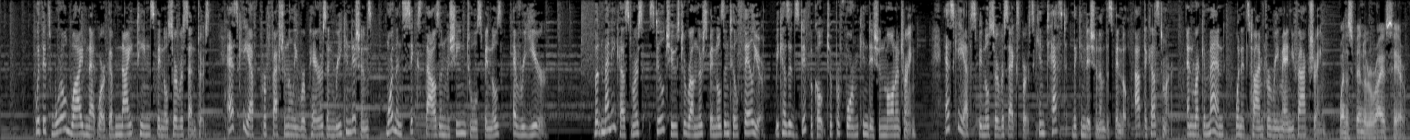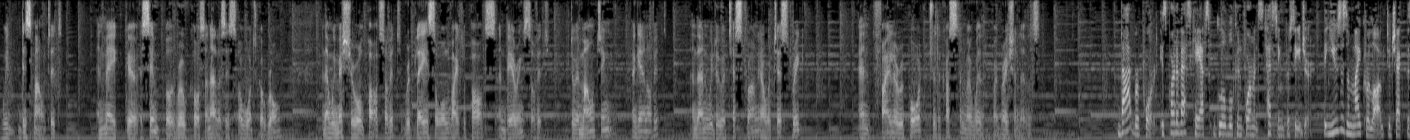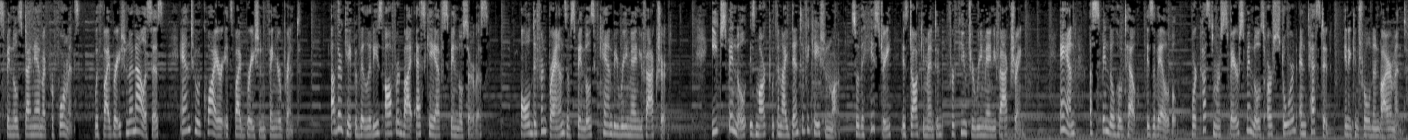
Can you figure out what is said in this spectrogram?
With its worldwide network of 19 spindle service centers, SKF professionally repairs and reconditions more than 6,000 machine tool spindles every year. But many customers still choose to run their spindles until failure because it's difficult to perform condition monitoring. SKF spindle service experts can test the condition of the spindle at the customer and recommend when it's time for remanufacturing. When the spindle arrives here, we dismount it and make uh, a simple root cause analysis of what's gone wrong. And then we measure all parts of it, replace all vital parts and bearings of it, do a mounting again of it, and then we do a test run in our test rig and file a report to the customer with vibration levels. That report is part of SKF's global conformance testing procedure that uses a microlog to check the spindle's dynamic performance with vibration analysis and to acquire its vibration fingerprint. Other capabilities offered by SKF Spindle Service. All different brands of spindles can be remanufactured. Each spindle is marked with an identification mark, so the history is documented for future remanufacturing. And a spindle hotel is available, where customers' spare spindles are stored and tested in a controlled environment.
